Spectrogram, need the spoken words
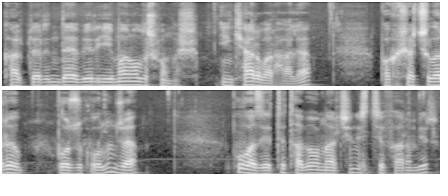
Kalplerinde bir iman oluşmamış. İnkar var hala. Bakış açıları bozuk olunca bu vaziyette tabi onlar için istiğfarın bir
